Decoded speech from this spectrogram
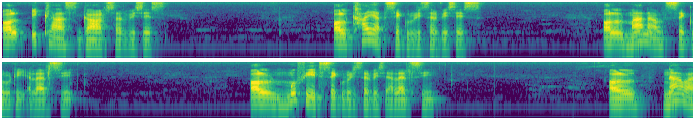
Al Ikhlas Guard Services, Al Khayat Security Services, Al Maan Al security LLC Al Mufeet security service LLC Al Nawa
